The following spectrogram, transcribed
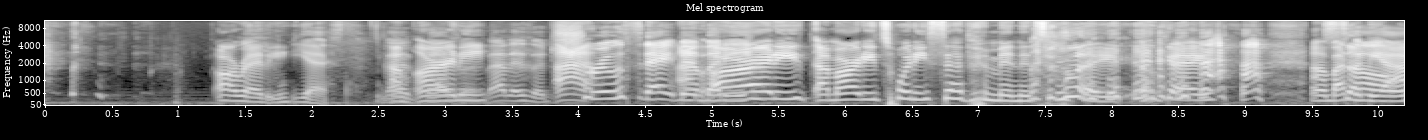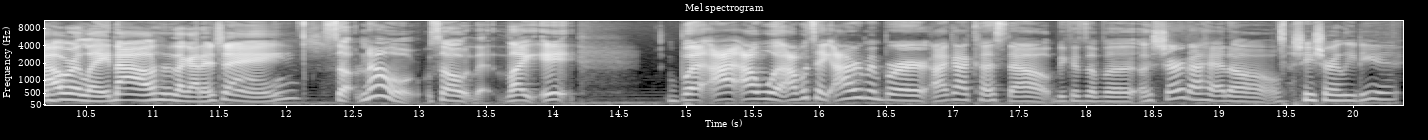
already. Yes. I'm that's a- already- that is a true statement, I'm buddy. already I'm already 27 minutes late. Okay. I'm about to be an hour late now since I gotta change. So no, so like it, but I I would I would take. I remember I got cussed out because of a, a shirt I had on, She surely did.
